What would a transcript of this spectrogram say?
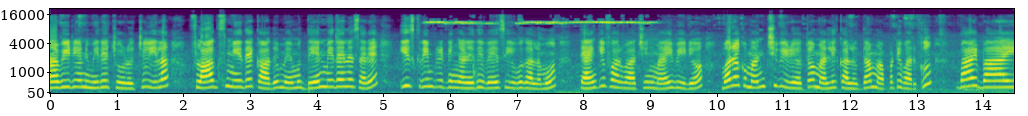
నా వీడియోని మీరే చూడొచ్చు. ఇలా ఫ్లాగ్స్ మీదే కాదు మేము దేని మీదైనా సరే ఈ స్క్రీన్ ప్రింటింగ్ అనేది వేసి ఇవ్వగలము. Thank you for watching my video. మరొక మంచి వీడియోతో మళ్ళీ కలుద్దాం. అప్పటి వరకు బాయ్ బాయ్.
